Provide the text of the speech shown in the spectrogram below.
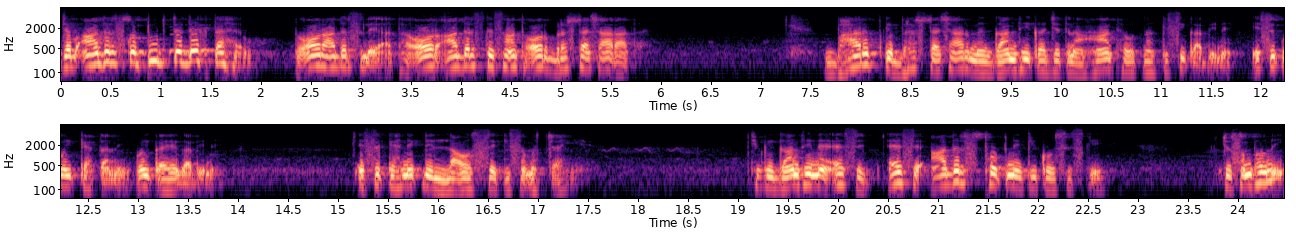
जब आदर्श को टूटते देखता है वो तो और आदर्श ले आता और आदर्श के साथ और भ्रष्टाचार आता है। भारत के भ्रष्टाचार में गांधी का जितना हाथ है, उतना किसी का भी नहीं। इसे कोई कहता नहीं, कोई कहेगा भी नहीं। इसे कहने के लिए लाओसे की समझ चाहिए। क्योंकि गांधी ने ऐसे ऐसे आदर्श थोपने की कोशिश की, जो संभव नहीं।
